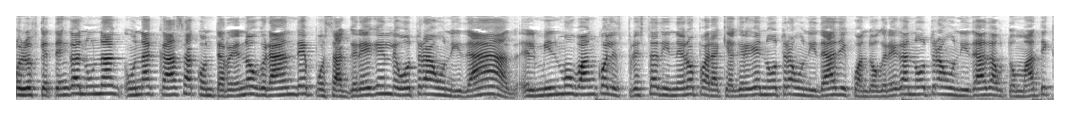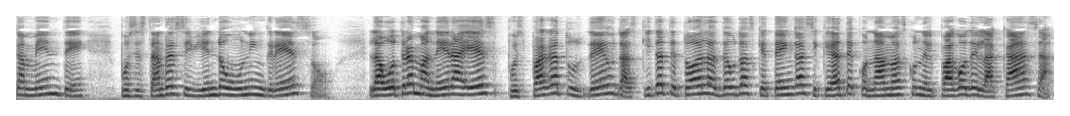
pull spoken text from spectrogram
o los que tengan una, una casa con terreno grande, pues agréguenle otra unidad. El mismo banco les presta dinero para que agreguen otra unidad y cuando agregan otra unidad automáticamente, pues están recibiendo un ingreso. La otra manera es, pues paga tus deudas, quítate todas las deudas que tengas y quédate con nada más con el pago de la casa.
